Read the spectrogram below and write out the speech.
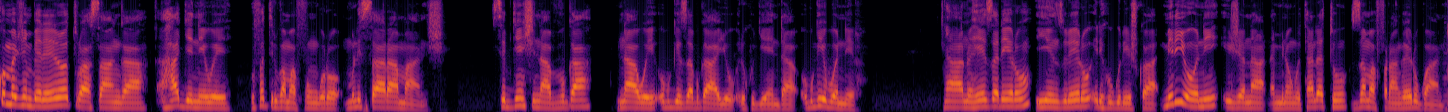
Dukomeje imbere rero turasanga ahagenewe gufatirwa amafunguro muri saramanje si byinshi navuga nawe ubwiza bwayo uri kugenda ubwibonera. Ahantu heza rero iyi nzu rero iri kugurishwa miliyoni ijana na mirongo itandatu z'amafaranga y'u rwanda.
